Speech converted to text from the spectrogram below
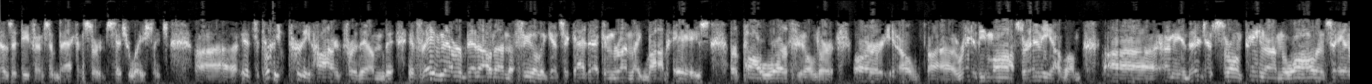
as a defensive back in certain situations? Uh, it's pretty pretty hard for them if they've never been out on the field against a guy that can run like Bob Hayes or Paul Warfield or or you know uh, Randy Moss or any of them. Uh, I mean, they're just throwing paint on the wall and saying,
